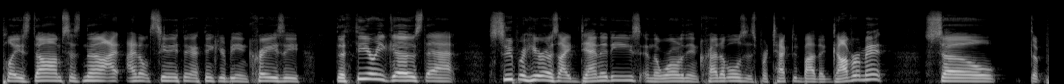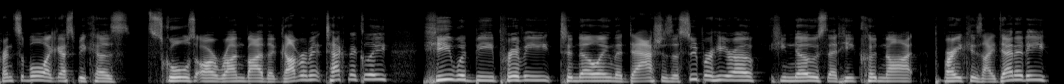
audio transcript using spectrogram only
plays dumb, says, No, I, I don't see anything. I think you're being crazy. The theory goes that superheroes' identities in the world of the Incredibles is protected by the government. So the principal, I guess, because schools are run by the government technically, he would be privy to knowing that Dash is a superhero. He knows that he could not break his identity,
